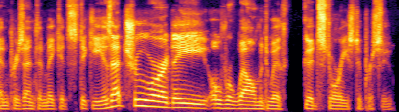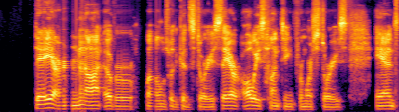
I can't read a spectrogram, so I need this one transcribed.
and present and make it sticky. Is that true, or are they overwhelmed with good stories to pursue? They are not overwhelmed with good stories. They are always hunting for more stories. And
